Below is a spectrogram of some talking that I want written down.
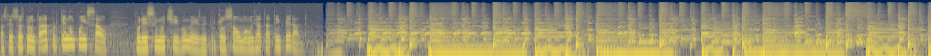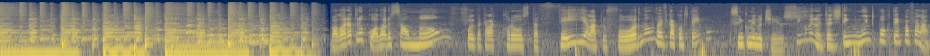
As pessoas perguntam, ah, por que não põe sal? Por esse motivo mesmo, porque o salmão já está temperado. Bom, agora trocou. Agora o salmão foi com aquela crosta feia lá para o forno. Vai ficar quanto tempo? Cinco minutinhos. Cinco minutos. Então a gente tem muito pouco tempo para falar.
